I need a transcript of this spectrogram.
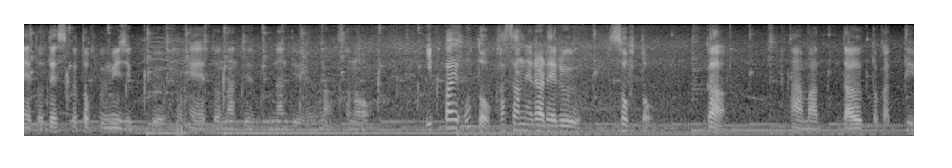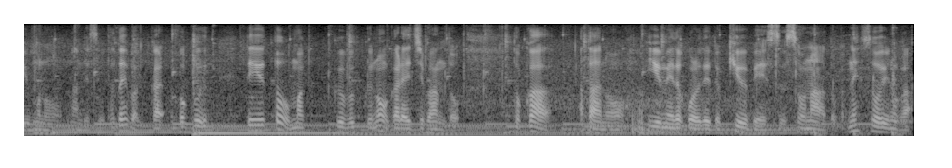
えーと、デスクトップミュージック、えーと、なんていうなんていうのなそのいっぱい音を重ねられるソフトがあ、まあ、DAW とかっていうものなんですよ。例えば僕で言うと MacBook の GarageBand とかあとあの有名どころで言うと Cubase SONAR とかねそういうのが、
